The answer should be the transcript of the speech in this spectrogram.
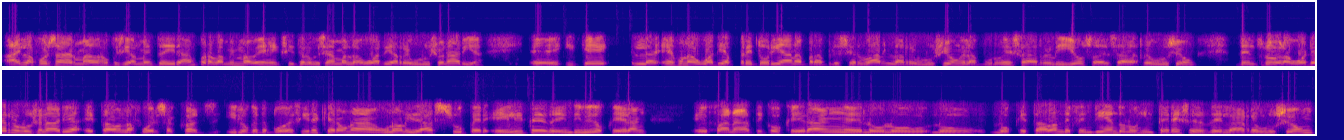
hay las Fuerzas Armadas oficialmente de Irán, pero a la misma vez existe lo que se llama la Guardia Revolucionaria eh, y que es una guardia pretoriana para preservar la revolución y la pureza religiosa de esa revolución. Dentro de la Guardia Revolucionaria estaban las fuerzas Quds y lo que te puedo decir es que era una, una unidad super élite de individuos que eran eh, fanáticos que eran eh, los que estaban defendiendo los intereses de la revolución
